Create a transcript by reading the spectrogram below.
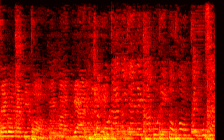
pero nandito kay Magyat Champurado yan ay paborito kong almusal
